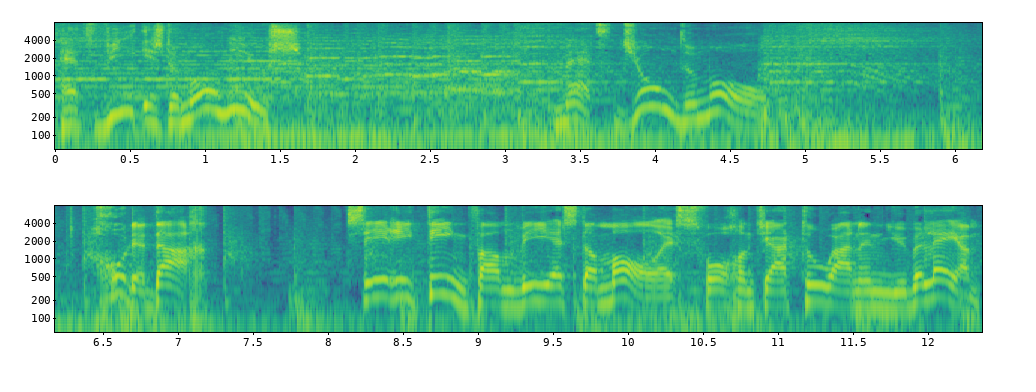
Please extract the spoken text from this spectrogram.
Het Wie is de Mol nieuws. Met John de Mol. Goedendag. Serie 10 van Wie is de Mol is volgend jaar toe aan een jubileum.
